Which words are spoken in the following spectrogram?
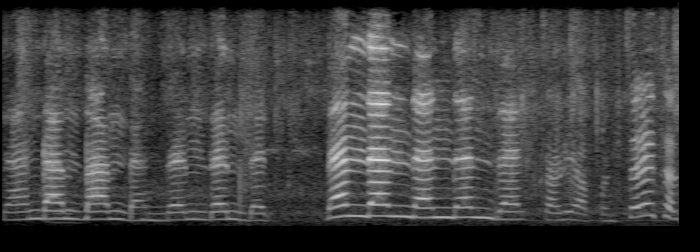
दन दन दन दन दन दन दन दन दन दन दन दन काढूया आपण चल चल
